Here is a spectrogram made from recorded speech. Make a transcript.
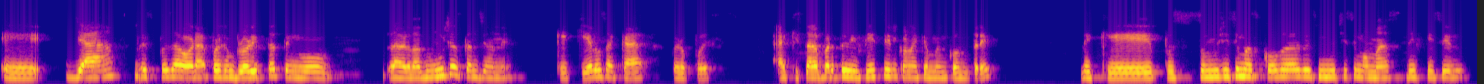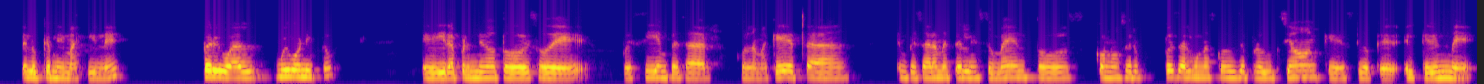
Eh, ya después ahora, por ejemplo, ahorita tengo, la verdad, muchas canciones que quiero sacar, pero pues aquí está la parte difícil con la que me encontré, de que pues son muchísimas cosas, es muchísimo más difícil de lo que me imaginé, pero igual muy bonito eh, ir aprendiendo todo eso de, pues sí, empezar con la maqueta, empezar a meterle instrumentos, conocer pues algunas cosas de producción, que es lo que el Kevin me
